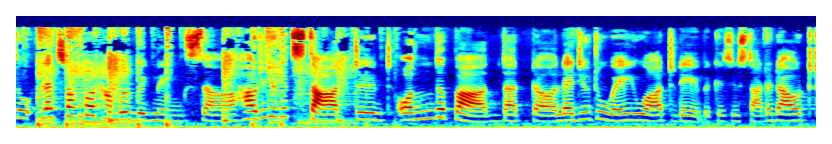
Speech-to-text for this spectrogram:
So let's talk about humble beginnings. Uh, how did you get started on the path that uh, led you to where you are today? Because you started out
